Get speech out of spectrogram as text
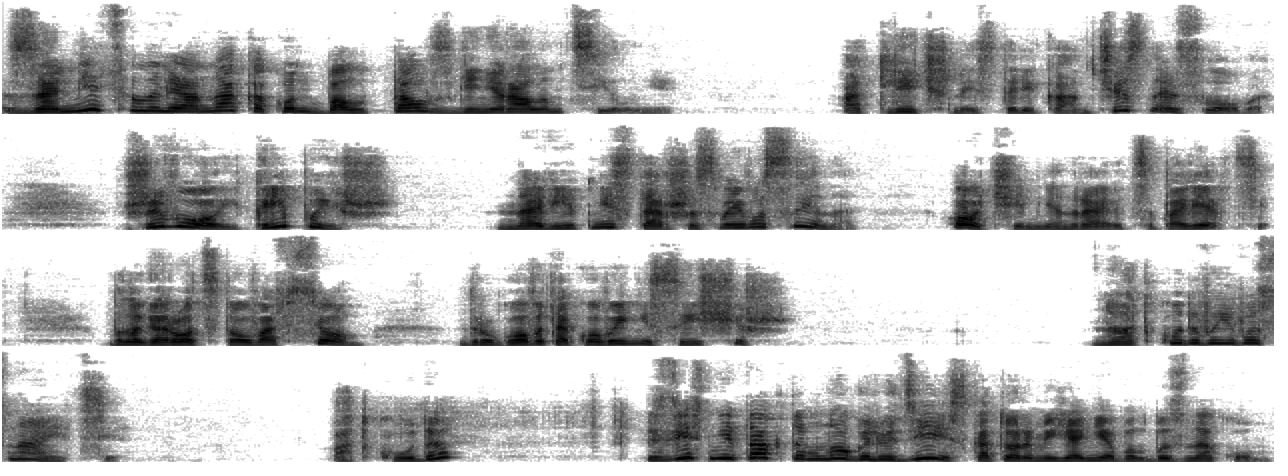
заметила ли она, как он болтал с генералом Тилни. Отличный старикан, честное слово. Живой, крепыш. На вид не старше своего сына. Очень мне нравится, поверьте. Благородство во всем. Другого такого и не сыщешь. Но откуда вы его знаете? Откуда? Здесь не так-то много людей, с которыми я не был бы знаком.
